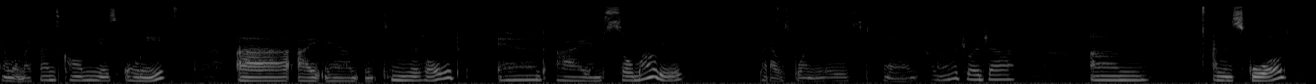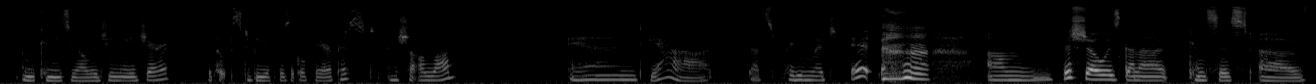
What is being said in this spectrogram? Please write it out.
and what my friends call me is Illy. Uh, I am 18 years old and I am Somali, but I was born and raised in Atlanta, Georgia. Um, I'm in school. I'm a kinesiology major with hopes to be a physical therapist, inshallah. And yeah, that's pretty much it. um, this show is gonna consist of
